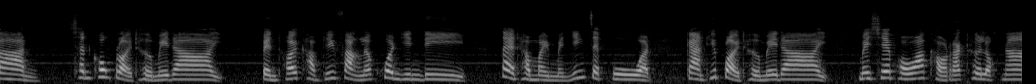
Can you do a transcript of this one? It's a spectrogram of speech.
กัน ฉันคงปล่อยเธอไม่ได้ เป็นถ้อยคำที่ฟังแล้วควรยินดี แต่ทำไมมันยิ่งเจ็บปวด การที่ปล่อยเธอไม่ได้ ไม่ใช่เพราะว่าเขารักเธอหรอกนะ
